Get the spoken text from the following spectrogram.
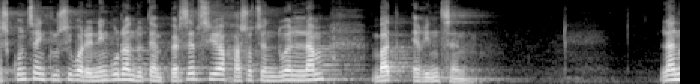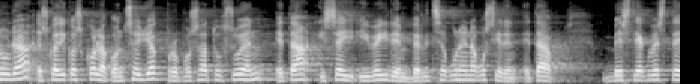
hezkuntza inklusiboaren inguruan duten percepzioa jasotzen duen lan bat egintzen. Lanura, Euskadiko Eskola Kontseiluak proposatu zuen eta Isei Ibeiren berritzegune nagusiaren eta besteak beste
